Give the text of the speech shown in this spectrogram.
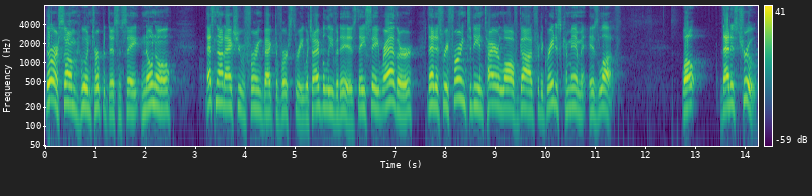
there are some who interpret this and say, no, no, that's not actually referring back to verse 3, which I believe it is. They say rather that it's referring to the entire law of God, for the greatest commandment is love. Well, that is true.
